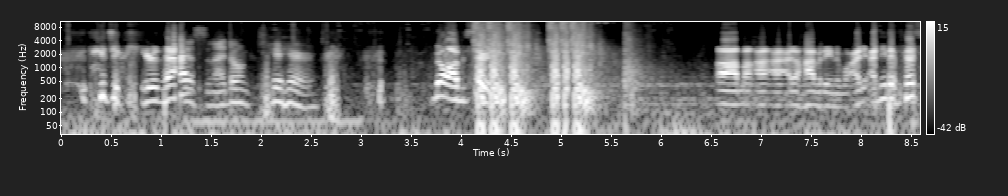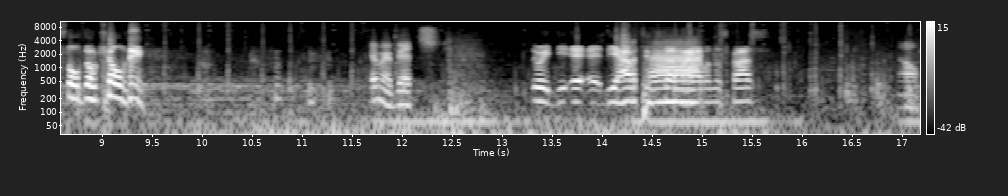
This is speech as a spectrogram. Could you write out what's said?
Did you hear that? Yes, and I don't care. No, I'm serious. Um, I, I, I don't have it anymore. I, I need a pistol, don't kill me! Come here, bitch. Wait, do, uh, do you have 2% Attack. Magnum in this class? No.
